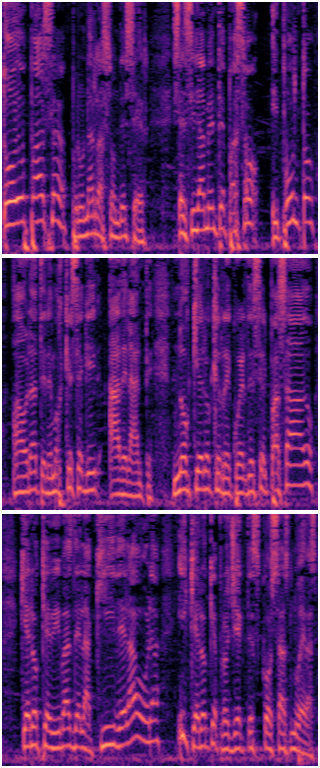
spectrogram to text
Todo pasa por una razón de ser. Sencillamente pasó y punto. Ahora tenemos que seguir adelante. No quiero que recuerdes el pasado, quiero que vivas del aquí y del ahora y quiero que proyectes cosas nuevas.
